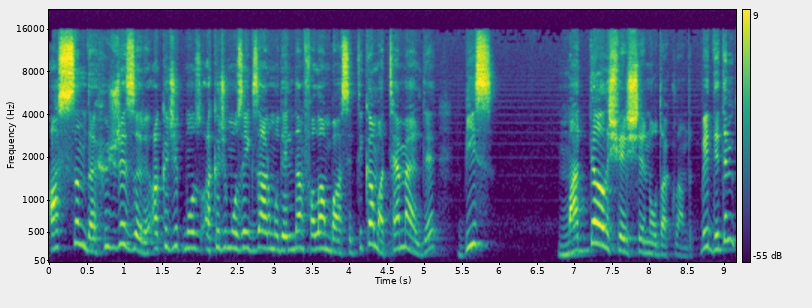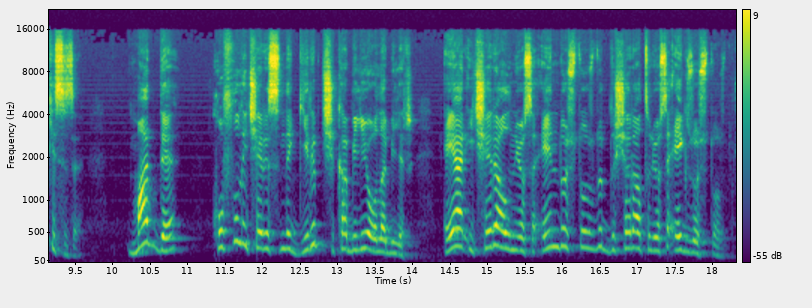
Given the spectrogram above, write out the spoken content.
Aslında hücre zarı, akıcı, moz, akıcı mozaik zar modelinden falan bahsettik ama temelde biz madde alışverişlerine odaklandık. Ve dedim ki size madde koful içerisinde girip çıkabiliyor olabilir. Eğer içeri alınıyorsa endostozdur, dışarı atılıyorsa egzostozdur.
